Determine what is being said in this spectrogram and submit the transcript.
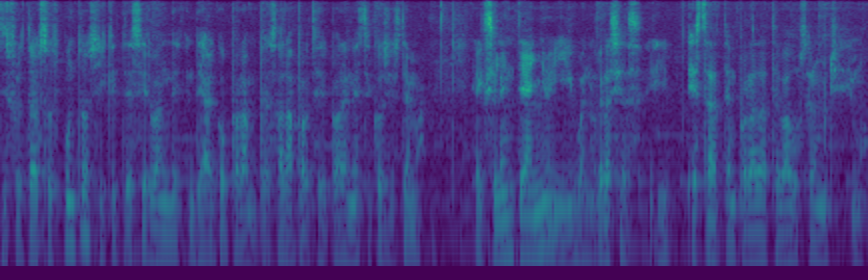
disfrutado estos puntos y que te sirvan de, de algo para empezar a participar en este ecosistema. Excelente año y bueno gracias. Y esta temporada te va a gustar muchísimo.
